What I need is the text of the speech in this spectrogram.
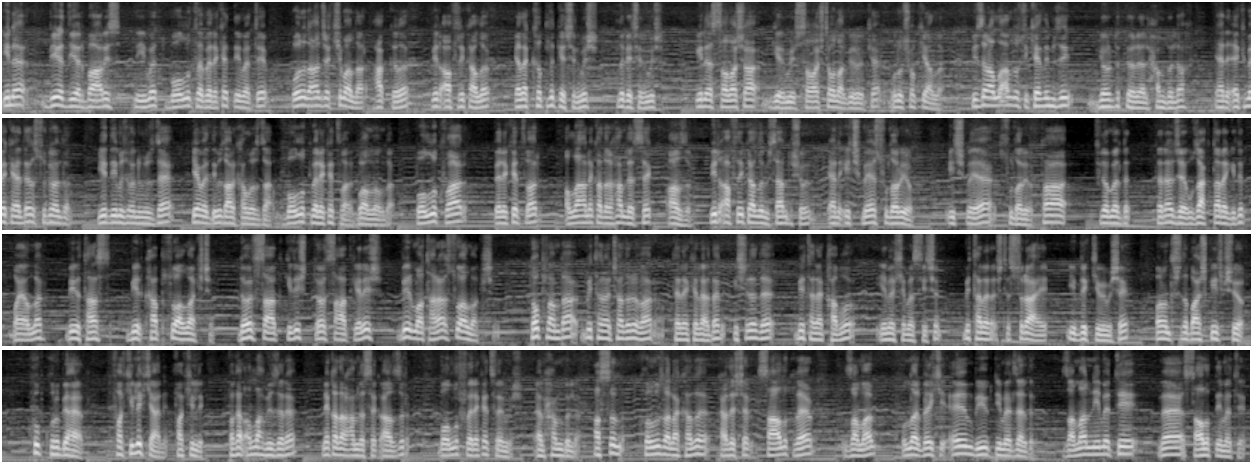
Yine bir diğer bariz nimet bolluk ve bereket nimeti. Bunu da ancak kim anlar hakkını? Bir Afrikalı ya da kıtlık geçirmiş, kıtlık geçirmiş, yine savaşa girmiş, savaşta olan bir ülke bunu çok iyi anlar. Bizler Allah'a hamdolsun kendimizi gördük böyle elhamdülillah. Yani ekmek elden, su gölden. Yediğimiz önümüzde, yemediğimiz arkamızda. Bolluk bereket var bu anlamda. Bolluk var, bereket var. Allah'a ne kadar hamd etsek azdır. Bir Afrikalı misal düşünün. Yani içmeye suları yok. İçmeye suları yok. Ta kilometrelerce uzaklara gidip bayanlar bir tas, bir kap su almak için. 4 saat gidiş, 4 saat geliş bir matara su almak için. Toplamda bir tane çadırı var tenekelerden. İçinde de bir tane kabı yemek yemesi için. Bir tane işte sürahi, ibrik gibi bir şey. Onun dışında başka hiçbir şey yok. Kupkuru bir hayat. Fakirlik yani, fakirlik. Fakat Allah bizlere ne kadar hamd etsek azdır. Bolluk bereket vermiş. Elhamdülillah. Asıl konumuzla alakalı kardeşler sağlık ve zaman. Bunlar belki en büyük nimetlerdir. Zaman nimeti ve sağlık nimeti.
